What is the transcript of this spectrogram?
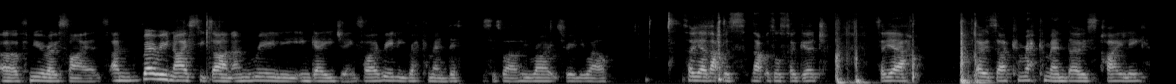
of neuroscience and very nicely done and really engaging. So I really recommend this as well. He writes really well. So yeah, that was that was also good. So yeah, those I can recommend those highly.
